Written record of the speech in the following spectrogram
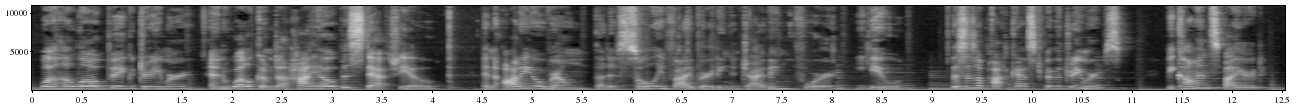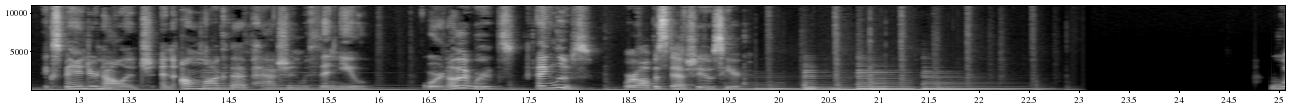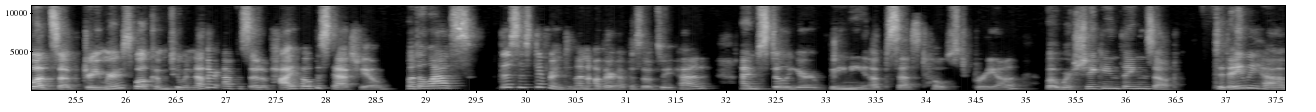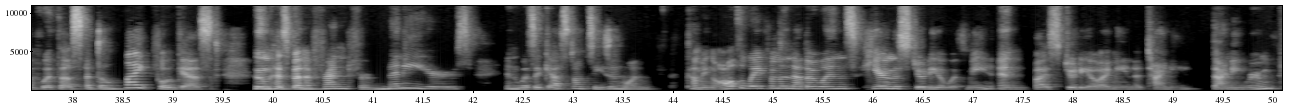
Well, hello, big dreamer, and welcome to Hi Ho Pistachio an audio realm that is solely vibrating and jiving for you. This is a podcast for the dreamers. Become inspired, expand your knowledge, and unlock that passion within you. Or, in other words, hang loose. We're all pistachios here. What's up, dreamers? Welcome to another episode of Hi Ho Pistachio. But alas, this is different than other episodes we've had. I'm still your beanie obsessed host, Bria, but we're shaking things up. Today we have with us a delightful guest whom has been a friend for many years and was a guest on season one, coming all the way from the Netherlands here in the studio with me. And by studio, I mean a tiny dining room.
